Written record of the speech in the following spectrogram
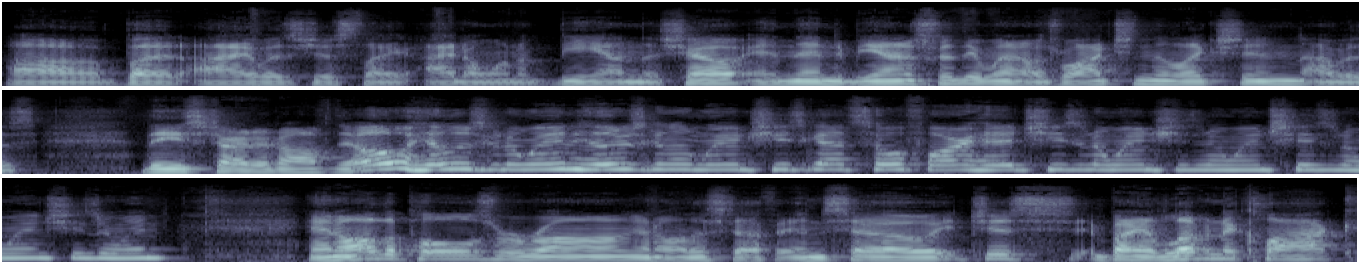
Uh, but I was just like, I don't want to be on the show. And then to be honest with you, when I was watching the election, I was they started off, the, oh, Hillary's gonna win, Hillary's gonna win, she's got so far ahead, she's gonna win, she's gonna win, she's gonna win, she's gonna win, and all the polls were wrong and all this stuff. And so it just by 11 o'clock,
